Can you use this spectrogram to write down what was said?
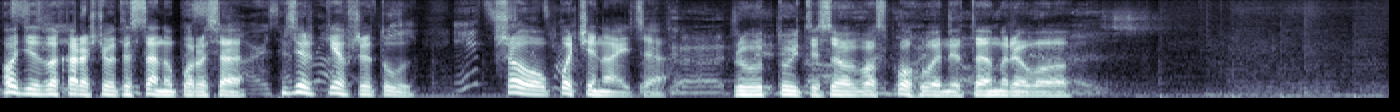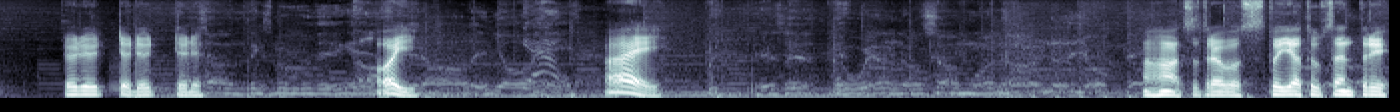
Годі захаращувати сцену порося. Зірки вже тут. Шоу починається. Приготуйтеся, вас поглине темрява. Ой. Ай. Ага, це треба стояти в центрі.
